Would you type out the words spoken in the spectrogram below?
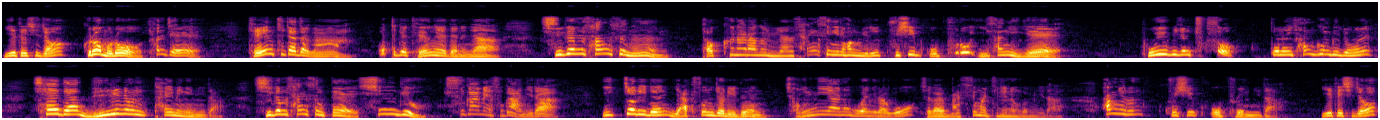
이해되시죠? 그러므로 현재 개인 투자자가 어떻게 대응해야 되느냐? 지금 상승은 더 큰 하락을 위한 상승일 확률이 95% 이상이기에 보유 비중 축소 또는 현금 비중을 최대한 늘리는 타이밍입니다. 지금 상승 때 신규 추가 매수가 아니라 익절이든 약손절이든 정리하는 구간이라고 제가 말씀을 드리는 겁니다. 확률은 95%입니다. 이해되시죠?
